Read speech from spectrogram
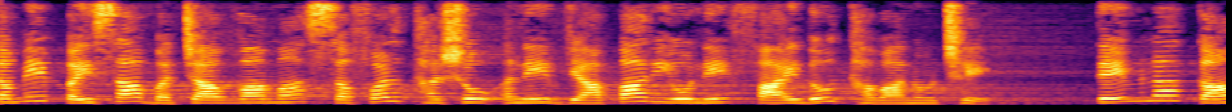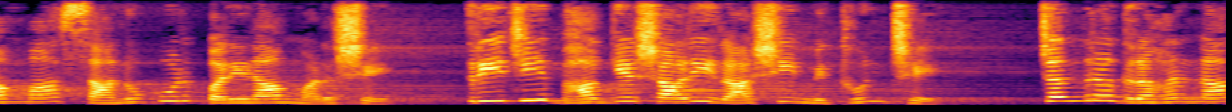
તમે પૈસા બચાવવામાં સફળ થશો અને વ્યાપારીઓને ફાયદો થવાનો છે. તેમના કામમાં સાનુકૂળ પરિણામ મળશે. ત્રીજી ભાગ્યશાળી રાશિ મિથુન છે. ચંદ્રગ્રહણના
